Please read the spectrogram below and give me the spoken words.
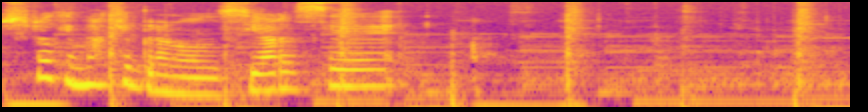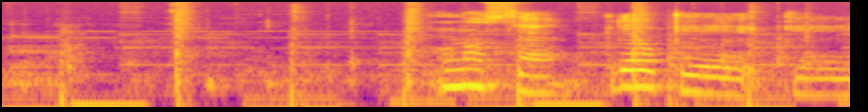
yo creo que más que pronunciarse. No sé, creo que. que.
